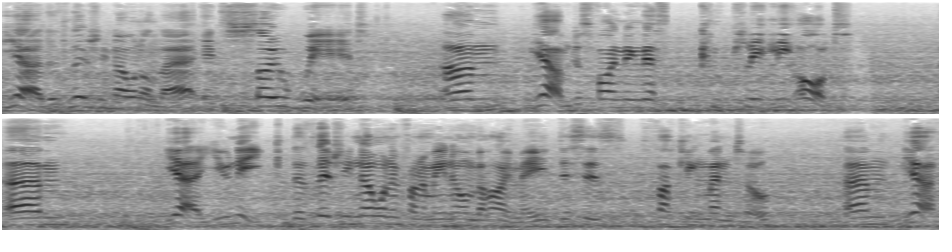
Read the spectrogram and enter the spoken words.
yeah, there's literally no one on there. It's so weird. Um, yeah, I'm just finding this completely odd. Um, yeah, unique. There's literally no one in front of me, no one behind me. This is fucking mental. Um, yeah.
